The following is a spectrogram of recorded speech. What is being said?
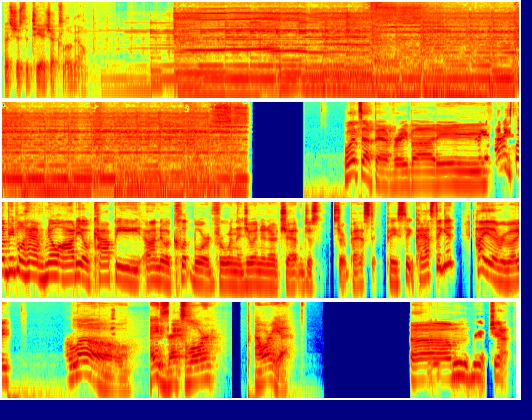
That's just the THX logo. What's up, everybody? I think some people have no audio copy onto a clipboard for when they join in our chat and just start pasting, pasting, pasting it. Hi, everybody. Hello. Hey, Zexlor. How are you? I'm gonna Um, bring up chat.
